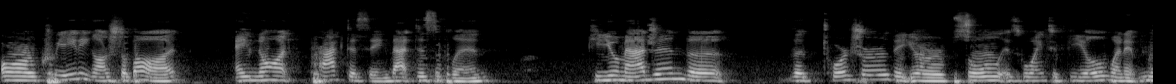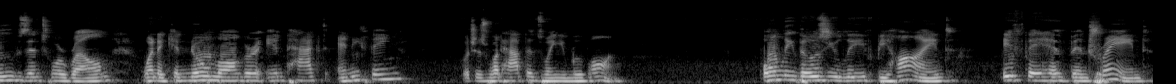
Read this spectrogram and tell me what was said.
are creating on Shabbat and not practicing that discipline, can you imagine the the torture that your soul is going to feel when it moves into a realm when it can no longer impact anything, which is what happens when you move on. Only those you leave behind, if they have been trained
